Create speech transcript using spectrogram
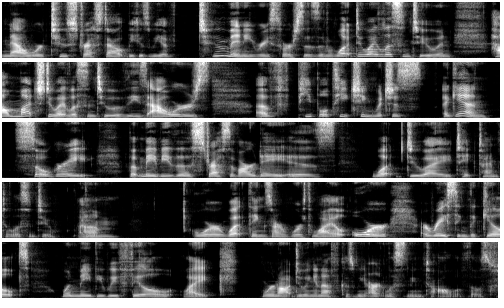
now we're too stressed out because we have too many resources and what do I listen to? And how much do I listen to of these hours of people teaching which is again so great. But maybe the stress of our day is what do I take time to listen to? Yeah. um or what things are worthwhile? Or erasing the guilt when maybe we feel like we're not doing enough because we aren't listening to all of those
